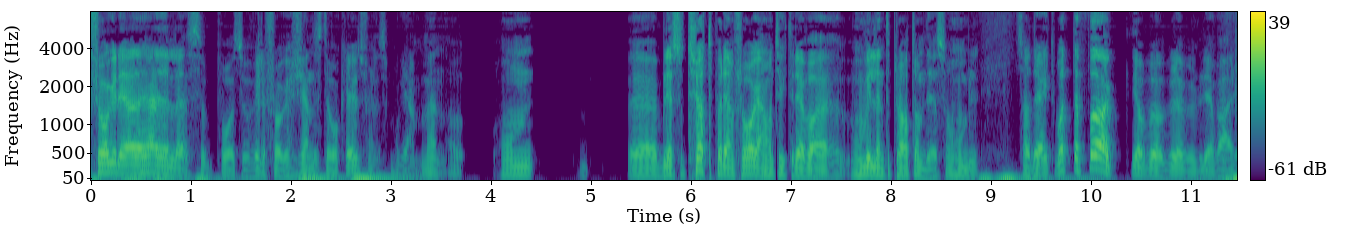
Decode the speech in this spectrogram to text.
frågade jag, jag hade läst på, så ville fråga hur kändes det att åka ut från ett program. Men hon eh, blev så trött på den frågan, hon tyckte det var, hon ville inte prata om det, så hon sa direkt, what the fuck? Jag blev, blev, blev arg.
